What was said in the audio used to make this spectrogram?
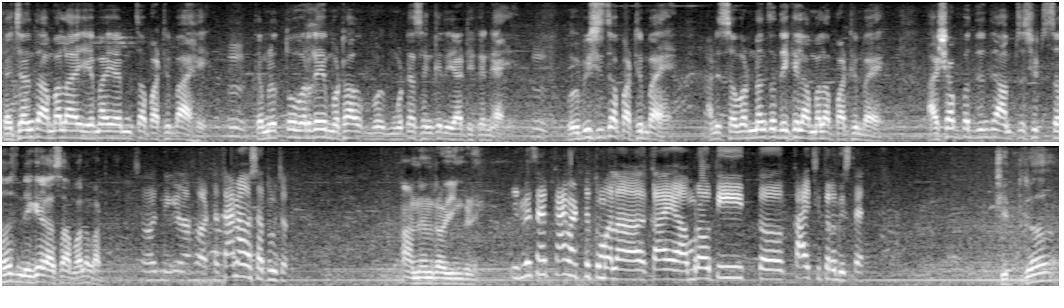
त्याच्यानंतर आम्हाला एम आय एमचा पाठिंबा आहे. त्यामुळे तो वर्गही मोठा मो- मोठ्या संख्येने या ठिकाणी आहे. ओबीसीचा पाठिंबा आहे आणि सवर्णांचा देखील आम्हाला पाठिंबा आहे. अशा पद्धतीने आमचं सीट सहज निघेल असं आम्हाला वाटतं. सहज निघेल असं वाटतं. काय नाव असा तुमचं? आनंदराव इंगळे. इंगळे साहेब काय वाटतं तुम्हाला? काय अमरावतीत काय चित्र दिसतंय? चित्र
